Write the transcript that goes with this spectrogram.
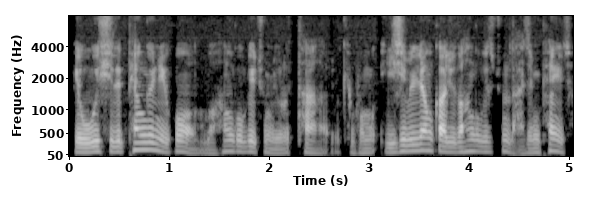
이게 OECD 평균이고 뭐 한국이 좀 이렇다 이렇게 보면 21년까지도 한국에서 좀 낮은 편이죠.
